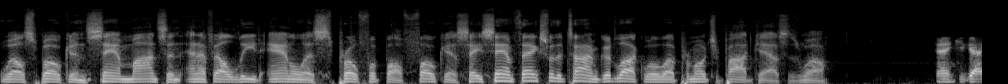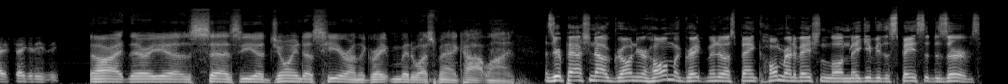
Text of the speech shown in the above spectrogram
Well spoken. Sam Monson, NFL lead analyst, Pro Football Focus. Hey, Sam, thanks for the time. Good luck. We'll uh, promote your podcast as well. Thank you, guys. Take it easy. All right, there he is. Says he uh, joined us here on the Great Midwest Bank Hotline. As your passion now growing your home, a Great Midwest Bank home renovation loan may give you the space it deserves.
